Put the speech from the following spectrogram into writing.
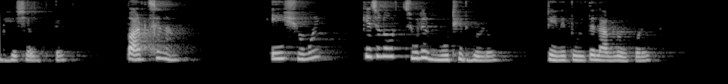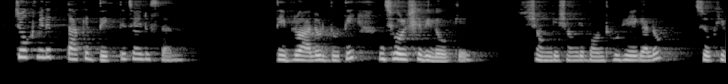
ভেসে উঠতে। পারছে না। এই সময় কে যেন ওর চুলের মুঠি ধরল, টেনে তুলতে লাগল উপরে। চোখ মেলে তাকে দেখতে চাইল স্যাম। তীব্র আলোর দুটি ঝলসে দিল ওকে। সঙ্গে সঙ্গে বন্ধ হয়ে গেল চোখের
